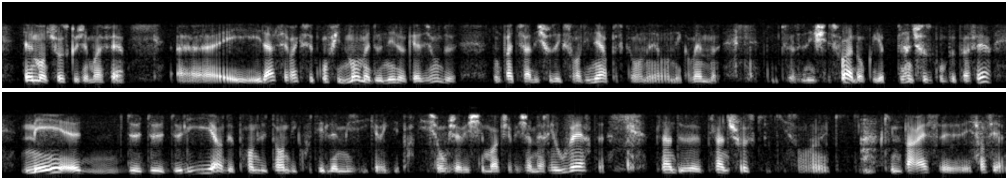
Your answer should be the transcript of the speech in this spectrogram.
tellement de choses que j'aimerais faire. Euh, et, là, c'est vrai que ce confinement m'a donné l'occasion de non pas de faire des choses extraordinaires parce qu'on est on est quand même cloisonné chez soi, donc il y a plein de choses qu'on peut pas faire, mais euh, de, de, de, lire, de prendre le temps d'écouter de la musique avec des partitions que j'avais chez moi que j'avais jamais réouvertes, plein de plein de choses qui, qui sont euh, qui, qui me paraissent essentielles.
